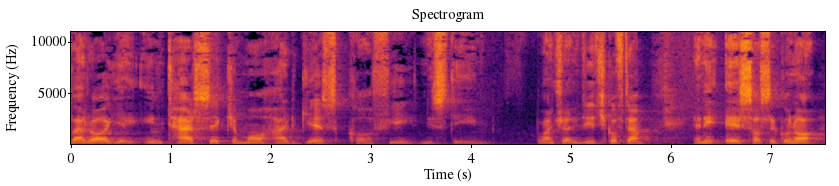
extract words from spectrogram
ورای این ترسه که ما هرگز کافی نیستیم. با من چی گفتم؟ یعنی احساس گناه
